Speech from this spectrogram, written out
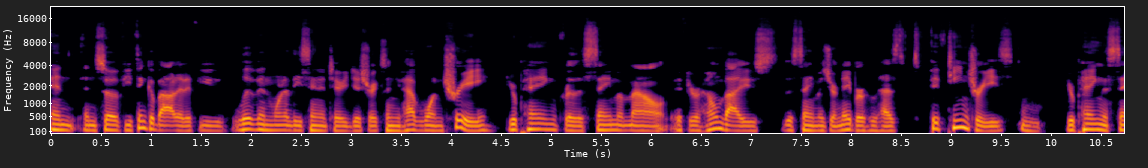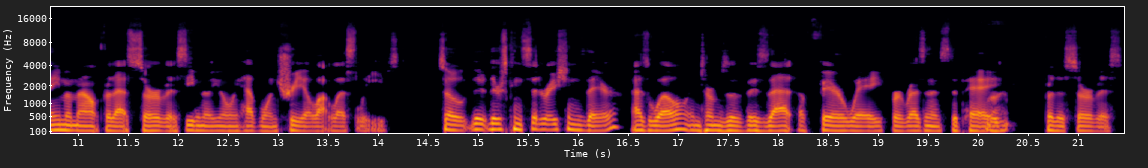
and and so if you think about it, if you live in one of these sanitary districts and you have one tree, you're paying for the same amount. If your home value's the same as your neighbor who has 15 trees, mm. you're paying the same amount for that service, even though you only have one tree, a lot less leaves. So there, there's considerations there as well in terms of is that a fair way for residents to pay right. for the service.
